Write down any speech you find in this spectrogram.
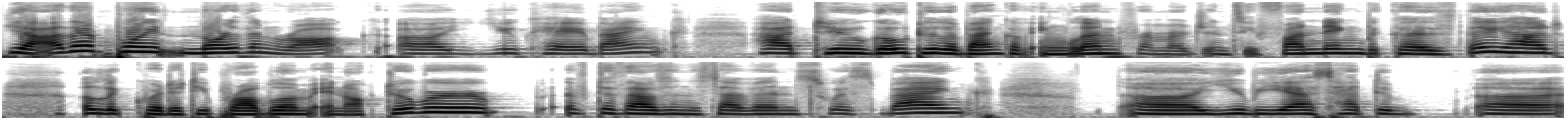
Yeah, at that point, Northern Rock a UK bank had to go to the Bank of England for emergency funding because they had a liquidity problem in October of 2007. Swiss Bank, uh, UBS had to uh,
